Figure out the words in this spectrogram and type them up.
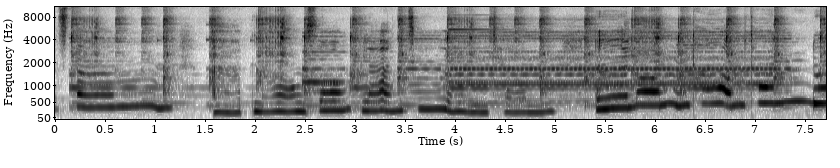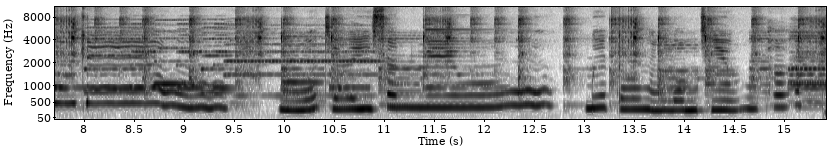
ดซ้ำอาบนองสองกลางชื่นช่ำเออล้นท่อมทุนดวงแก้ว หัวใจสั่นวิว เมื่อต้องลมชิวพัดแถ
